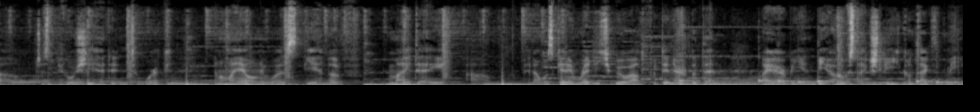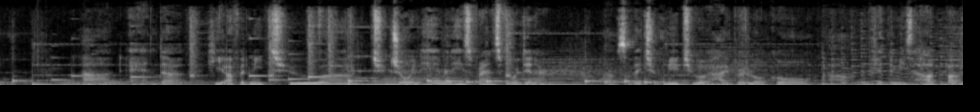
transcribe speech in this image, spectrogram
um, just before she headed into work, and on my own, it was the end of my day. Um, and I was getting ready to go out for dinner, but then my Airbnb host actually contacted me uh, he offered me to uh, to join him and his friends for dinner. Um, so they took me to a hyper local um, Vietnamese hot pot.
